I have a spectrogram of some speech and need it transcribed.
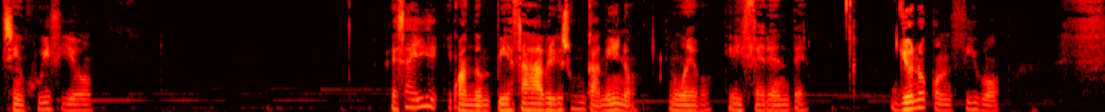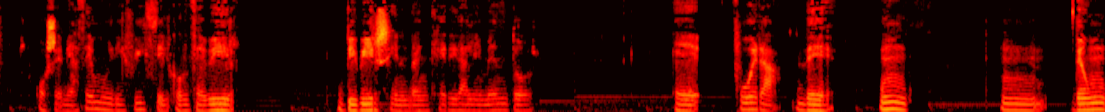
sin juicio. Es ahí cuando empieza a abrirse un camino nuevo y diferente. Yo no concibo, o se me hace muy difícil concebir vivir sin ingerir alimentos eh, fuera de un, de un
